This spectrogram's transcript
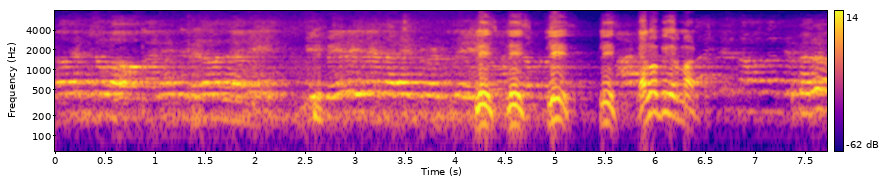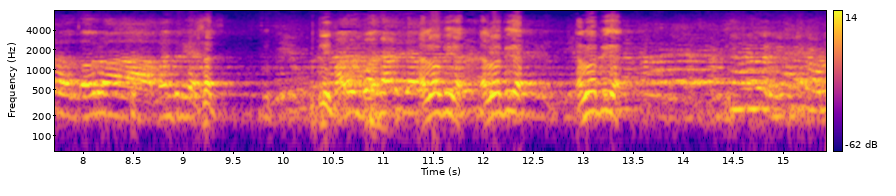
కానీ క్రీడలు కానీ మీ పేరు వేయలేదు అనేటువంటిది please please please please LOP గారు మాట చెప్పారు గౌరవ మంత్రి గారు. సార్ ప్లీజ్ ఎల్ఓపి గారు ఎల్ఓపి గారు ఎల్ఓపి గారు రిపీట్ అవ్వడం జరుగుతుంది అధ్యక్ష వారికి కృతజ్ఞతలు.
